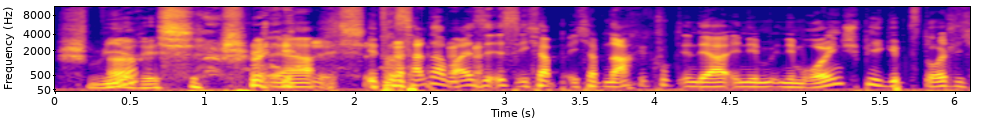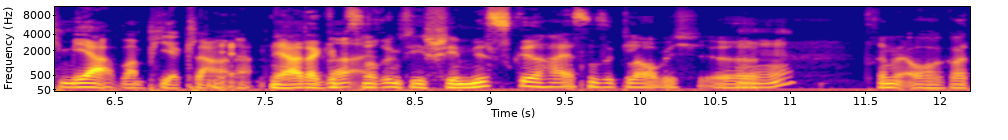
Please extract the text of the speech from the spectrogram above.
Schwierig. Schwierig. Ja. Interessanterweise ist, ich habe ich hab nachgeguckt, in, der, in, dem, in dem Rollenspiel gibt es deutlich mehr Vampir-Clane. Ja. ja, da gibt es ne? noch irgendwie Chemiske, heißen sie, glaube ich. Äh, mhm. drin. Oh Gott,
